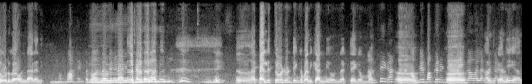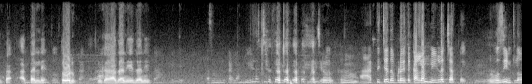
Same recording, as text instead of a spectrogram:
తోడుగా ఉండాలని. తల్లి తోడు ఉంటే ఇంక మనకి అన్ని ఉన్నట్టేగమ్మా కావాలన్నా అందుకని అంత ఆ తల్లి తోడు. ఇంకా అదని ఇదని. అసలు ముందు కళ్ళం నీళ్ళు వచ్చేస్తాయి. రో- ఉమ్, ఆర్తి ఇచ్చేటప్పుడు అయితే కళ్ళం నీళ్ళు వచ్చేస్తాయి. రోజు ఇంట్లో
